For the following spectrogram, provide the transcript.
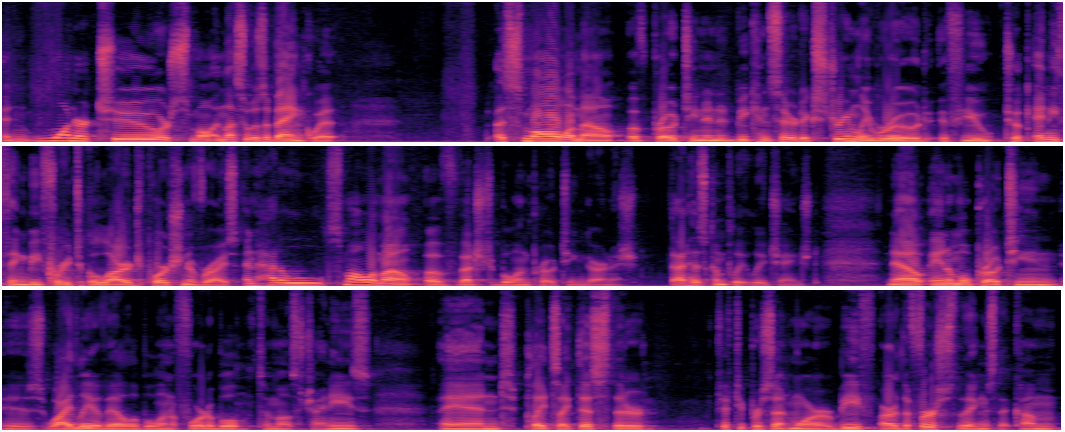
and one or two or small, unless it was a banquet, a small amount of protein, and it'd be considered extremely rude if you took anything before you took a large portion of rice and had a small amount of vegetable and protein garnish. That has completely changed. Now, animal protein is widely available and affordable to most Chinese, and plates like this that are 50% more beef are the first things that come.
